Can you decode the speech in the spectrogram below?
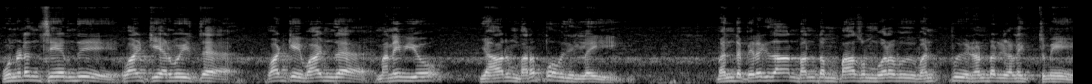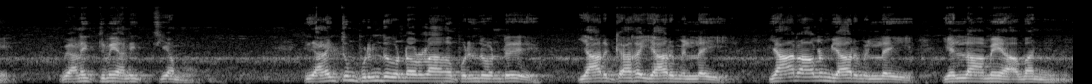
உன்னுடன் சேர்ந்து வாழ்க்கையை அனுபவித்த வாழ்க்கை வாழ்ந்த மனைவியோ யாரும் வரப்போவதில்லை. வந்த பிறகுதான் பந்தம் பாசம் உறவு நட்பு நண்பர்கள் அனைத்துமே இவை அனைத்துமே அனித்தியம். இது அனைத்தும் புரிந்து கொண்டவர்களாக புரிந்து கொண்டு யாருக்காக யாரும் இல்லை. யாராலும் யாரும் இல்லை. எல்லாமே அவன்.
